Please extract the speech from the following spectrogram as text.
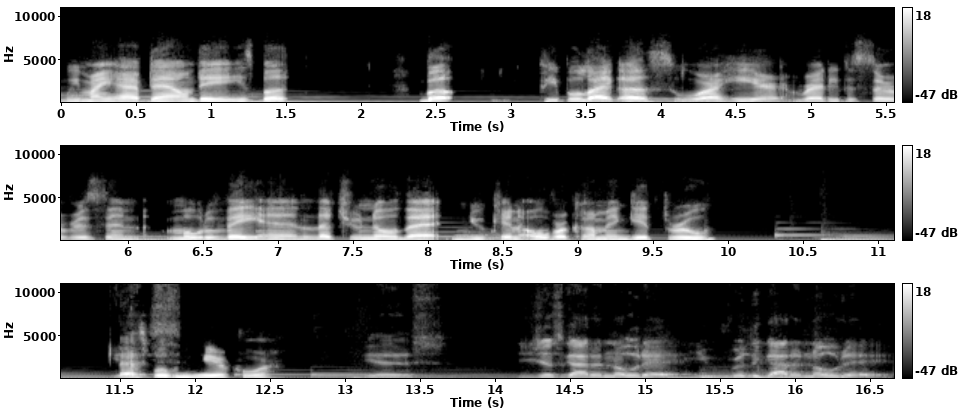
we might have down days, but but people like us who are here ready to service and motivate and let you know that you can overcome and get through. Yes. That's what we're here for. Yes. You just got to know that. You really got to know that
